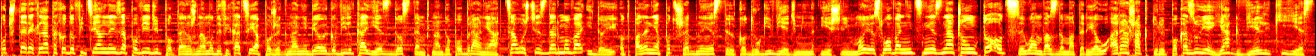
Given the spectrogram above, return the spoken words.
Po czterech latach od oficjalnej zapowiedzi potężna modyfikacja Pożegnanie Białego Wilka jest dostępna do pobrania. Całość jest darmowa i do jej odpalenia potrzebny jest tylko drugi Wiedźmin. Jeśli moje słowa nic nie znaczą, to odsyłam was do materiału Arasza, który pokazuje jak wielki jest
